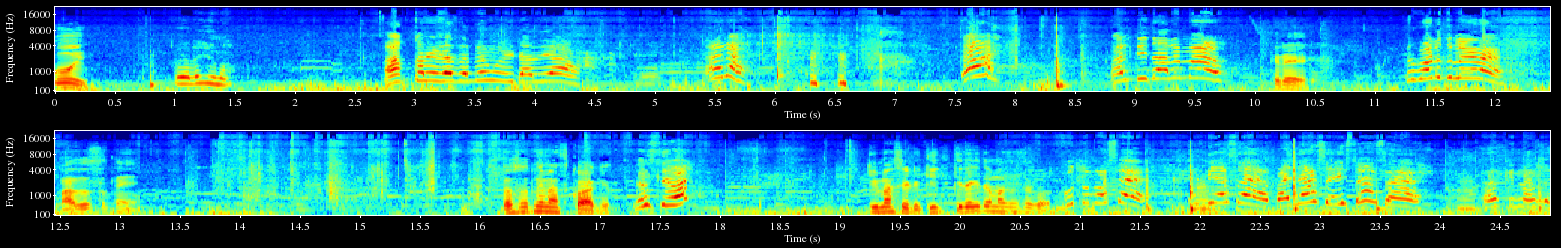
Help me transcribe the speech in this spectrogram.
কই শোনো আকার এটা যাবে মুইটা দিয়া करे तुम्हारे तो लेना मां दोस्त ने दोस्त ने मास्क आगे दोस्त से কি মাছ এটি? কি কি দেখিতে মাছ আছে গো গুতো মাছ আছে কি আছে বাইনা আছে ইসা আছে। আর কি না আছে?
